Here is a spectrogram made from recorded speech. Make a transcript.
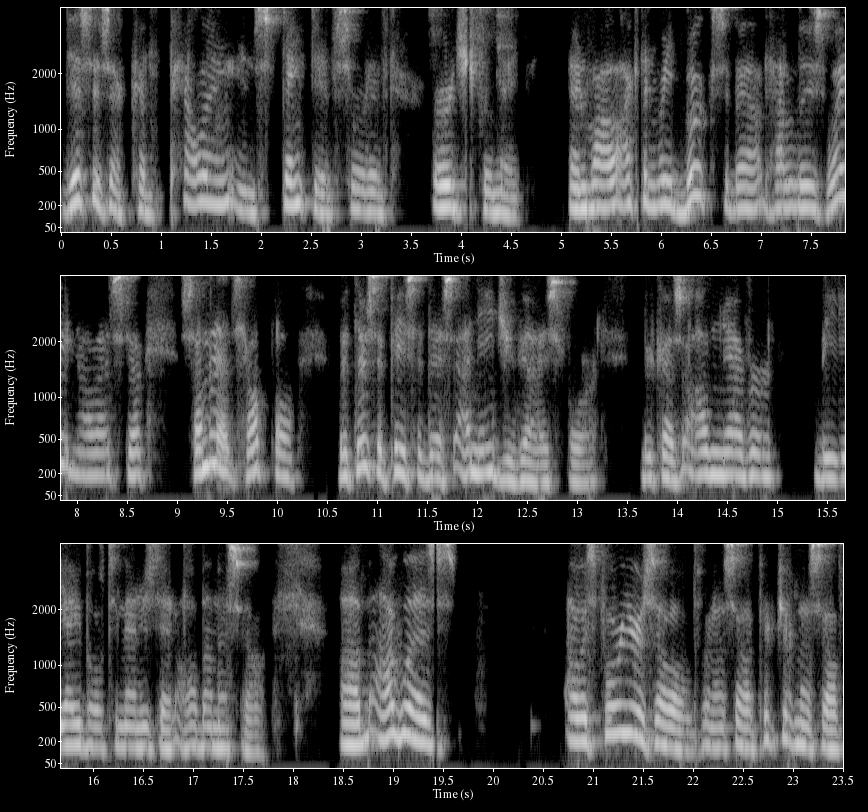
this is a compelling, instinctive sort of urge for me. And while I can read books about how to lose weight and all that stuff, some of that's helpful. But there's a piece of this I need you guys for because I'll never be able to manage that all by myself. Um, I was I was four years old when I saw a picture of myself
